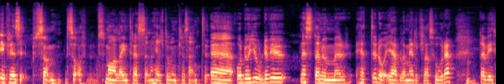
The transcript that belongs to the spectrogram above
I princip som så, smala intressen och helt ointressant. Eh, och då gjorde vi ju nästa nummer hette då Jävla medelklasshora. Där vi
